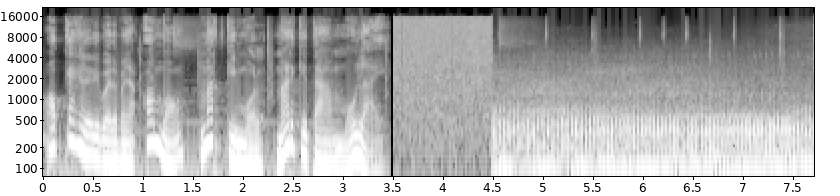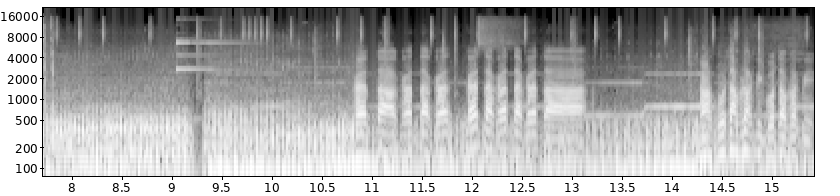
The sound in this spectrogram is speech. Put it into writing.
Oke, daripada banyak omong, Markimul, mari kita mulai. Kereta kereta kereta kereta kereta kereta ah gue tabrak nih gue tabrak nih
